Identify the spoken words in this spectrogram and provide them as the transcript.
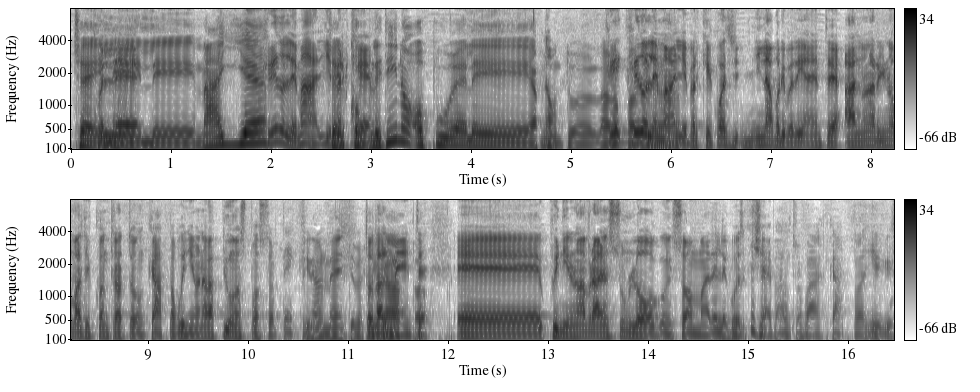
cioè Quelle- le, le maglie, Credo le maglie, cioè il perché... completino oppure le No, appunto la cre- roba credo per- le maglie perché quasi il Napoli praticamente ha, non ha rinnovato il contratto con K, quindi non aveva più uno sponsor tecnico. Finalmente, perché Totalmente. Eh, quindi non avrà nessun logo, insomma, delle cose. Che c'è fa K? Che-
